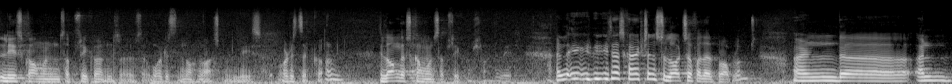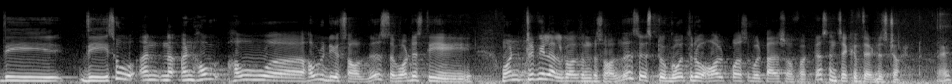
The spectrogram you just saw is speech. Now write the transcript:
least common subsequence. What is the no, not least? What is that called? The longest common subsequence, not the least. And it, it, has connections to lots of other problems. And uh, and the the so and and how how uh, how did you solve this? So what is the one trivial algorithm to solve this is to go through all possible pairs of vectors and check if they're disjoint, right?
